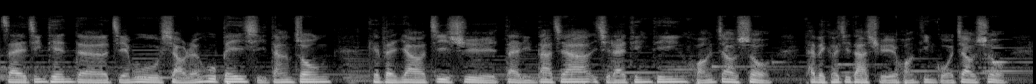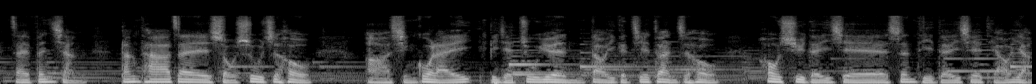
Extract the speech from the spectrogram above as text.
在今天的节目《小人物悲喜》当中，Kevin 要继续带领大家一起来听听黄教授，台北科技大学黄定国教授在分享，当他在手术之后。啊，醒过来，并且住院到一个阶段之后，后续的一些身体的一些调养，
